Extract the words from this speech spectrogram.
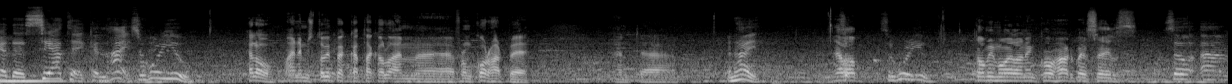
here at the CEATEC. And hi, so who are you? Hello, my name is Tomi-Pekka Takalo. I'm uh, from Core Hardware. And uh, And hi. Hello, So who are you? Tomi Moilanen, Core Hardware Sales. So um,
